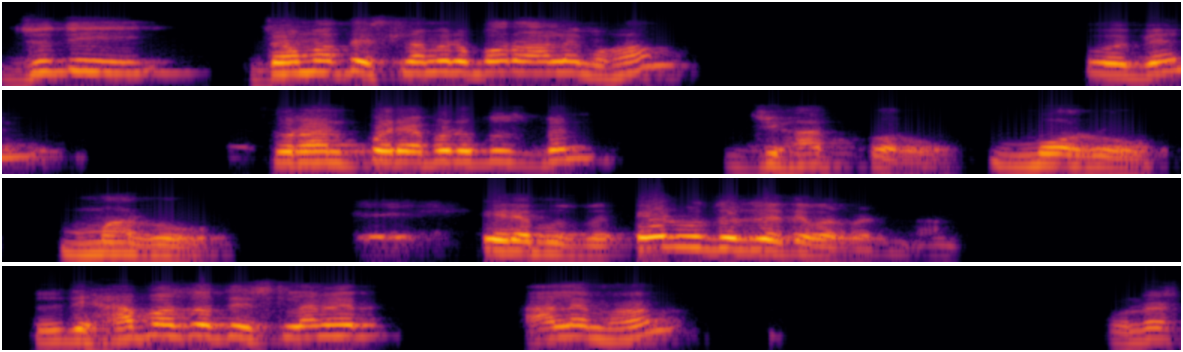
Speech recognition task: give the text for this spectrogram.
যদি জামাত ইসলামের বড় আলেম হন কইবেন কোরআন পড়ে পড়ে বুঝবেন জিহাদ করো মরো মারো এটা বুঝবেন। এর ঊর্ধ্বে যেতে পারবেন না। যদি হেফাজত ইসলামের আলেম হন, ওনার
